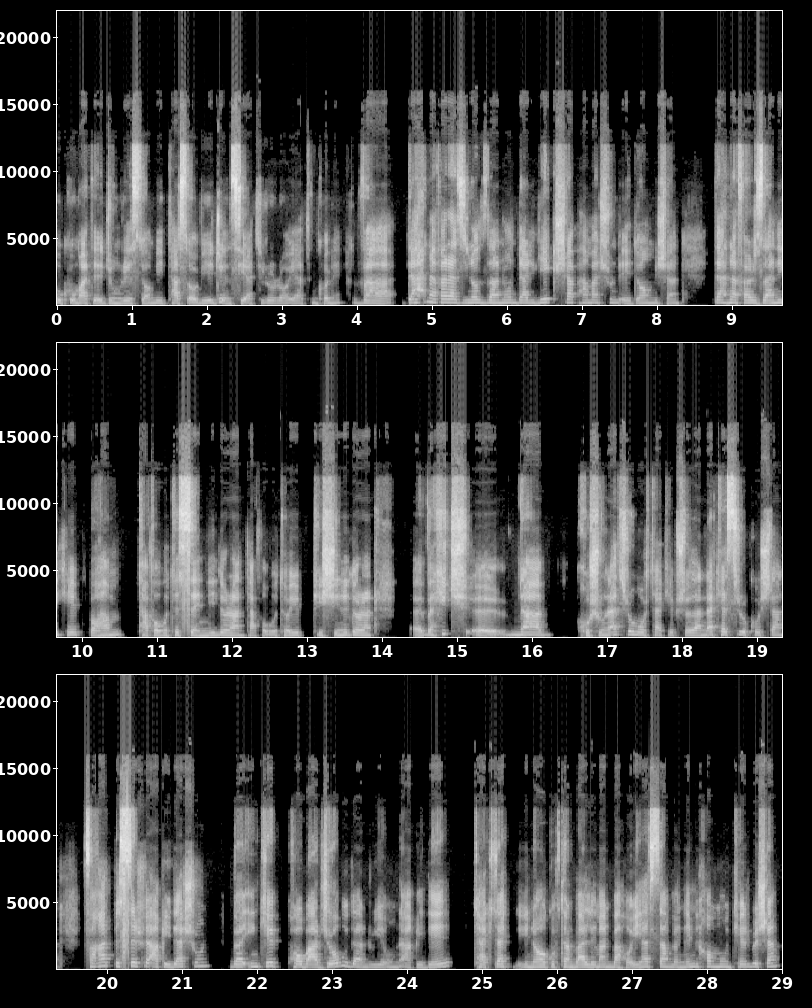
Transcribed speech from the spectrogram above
حکومت جمهوری اسلامی تصاوی جنسیتی رو رعایت می‌کنه. و ده نفر از اینا زنان در یک شب همشون اعدام میشن. ده نفر زنی که با هم تفاوت سنی دارن تفاوت های پیشینه دارن. و هیچ نه خشونت رو مرتکب شدن نه کسی رو کشتن. فقط به صرف عقیدهشون و اینکه پابرجا بودن روی اون عقیده تک تک اینا گفتن بله من بهایی هستم و نمی‌خوام منکر بشم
